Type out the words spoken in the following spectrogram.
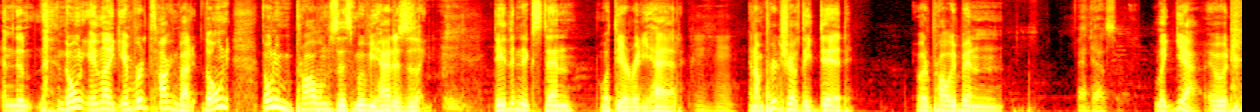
and the, the only and like if we're talking about it, the only the only problems this movie had is just like they didn't extend what they already had, Mm-hmm. and I'm pretty sure if they did, it would have probably been Fantastic. like yeah, it would it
